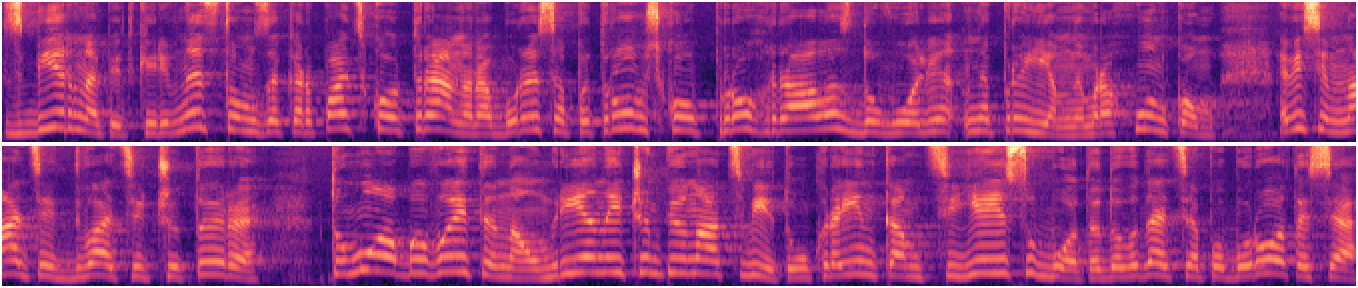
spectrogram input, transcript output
Збірна під керівництвом закарпатського тренера Бориса Петровського програла з доволі неприємним рахунком 18-24. Тому, аби вийти на омріяний чемпіонат світу, українкам цієї суботи доведеться поборотися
